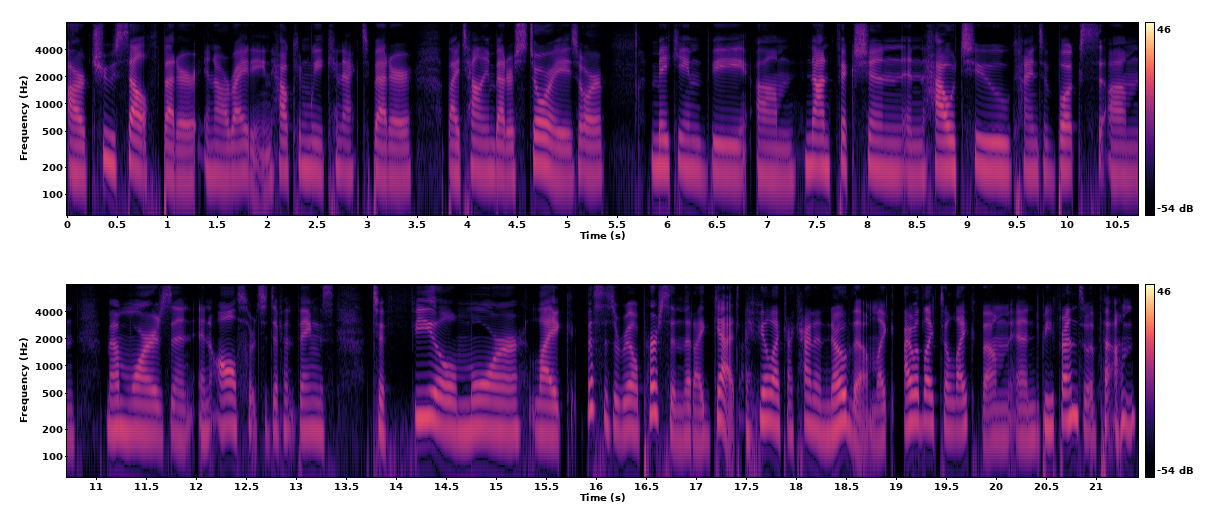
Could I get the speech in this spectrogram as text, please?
our true self better in our writing? How can we connect better by telling better stories or making the um, nonfiction and how to kinds of books, um, memoirs, and, and all sorts of different things to feel more like this is a real person that I get. I feel like I kind of know them. Like I would like to like them and be friends with them.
